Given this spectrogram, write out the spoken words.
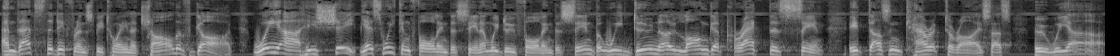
And that's the difference between a child of God. We are his sheep. Yes, we can fall into sin and we do fall into sin, but we do no longer practice sin. It doesn't characterize us who we are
